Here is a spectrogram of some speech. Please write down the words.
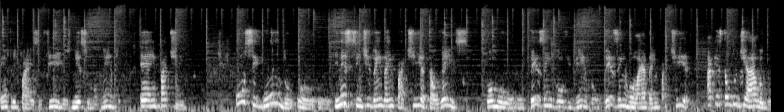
entre pais e filhos nesse momento é a empatia. Um segundo, e nesse sentido ainda a empatia, talvez, como um desenvolvimento, um desenrolar da empatia, a questão do diálogo.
